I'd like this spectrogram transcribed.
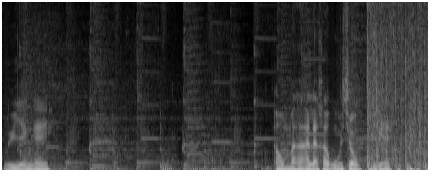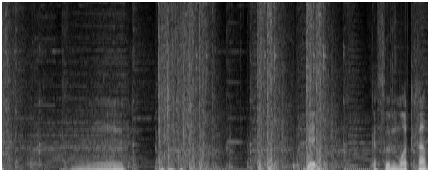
หรือยังไง เอามาแล้วครับคุณผู้ชมนี่ไงอืมเด็ดกระสุนหมดครับ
